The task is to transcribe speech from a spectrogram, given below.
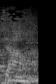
Down.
